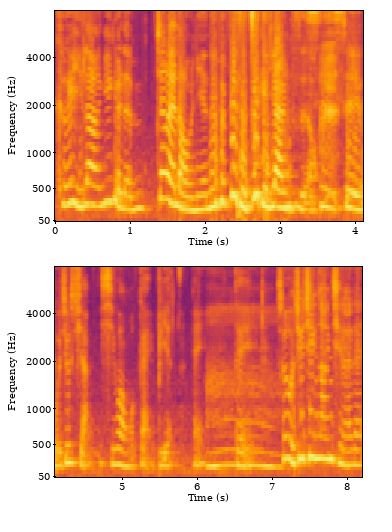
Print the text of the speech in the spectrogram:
可以让一个人将来老年呢会变成这个样子哦，所以我就想希望我改变，哎，对，所以我就健康起来了。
